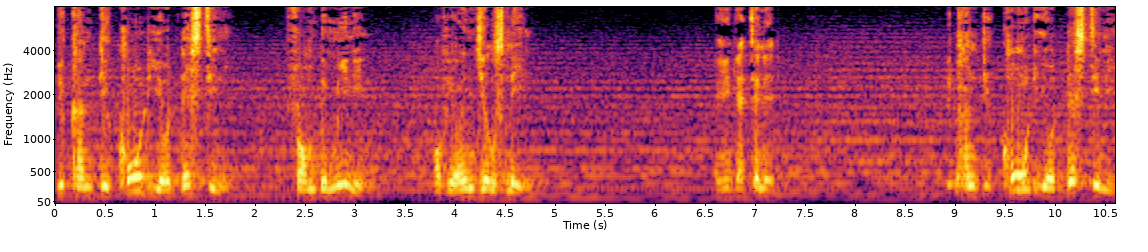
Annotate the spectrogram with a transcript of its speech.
you can decode your destiny from the meaning of your angel's name. Are you getting it? You can decode your destiny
